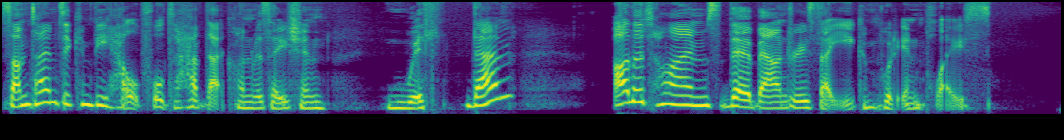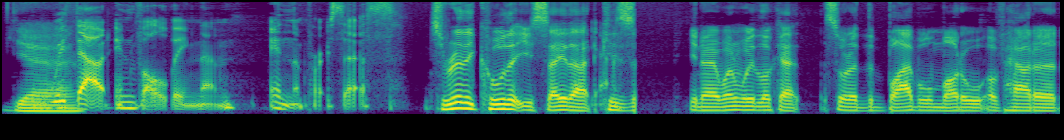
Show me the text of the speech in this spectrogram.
sometimes it can be helpful to have that conversation with them. Other times, there are boundaries that you can put in place yeah. without involving them in the process. It's really cool that you say that because, you know, when we look at sort of the Bible model of how to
